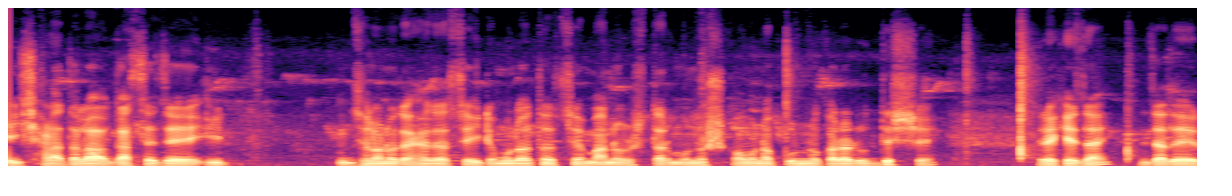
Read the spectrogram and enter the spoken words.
এই সারাতলা গাছে যে ইট ঝুলানো দেখা যাচ্ছে। এইটা মূলত হচ্ছে মানুষ তার মনস্কামনা পূর্ণ করার উদ্দেশ্যে রেখে যায়। যাদের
